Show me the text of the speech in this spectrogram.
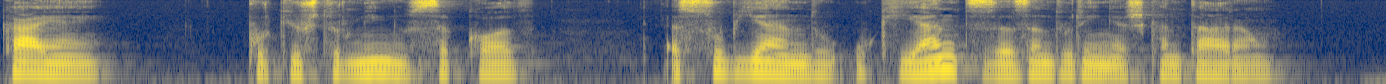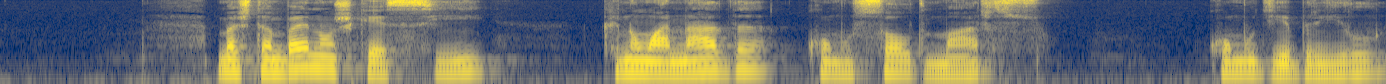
caem porque o estorninho sacode, assobiando o que antes as andorinhas cantaram. Mas também não esqueci que não há nada como o sol de março, como o de abril,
